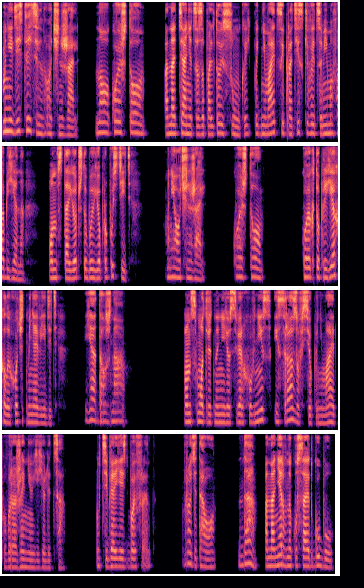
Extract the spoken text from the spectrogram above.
мне действительно очень жаль. Но кое-что...» Она тянется за пальто и сумкой, поднимается и протискивается мимо Фабьена. Он встает, чтобы ее пропустить. Мне очень жаль. Кое-что... Кое-кто приехал и хочет меня видеть. Я должна... Он смотрит на нее сверху вниз и сразу все понимает по выражению ее лица. «У тебя есть бойфренд?» «Вроде того». «Да», — она нервно кусает губу.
